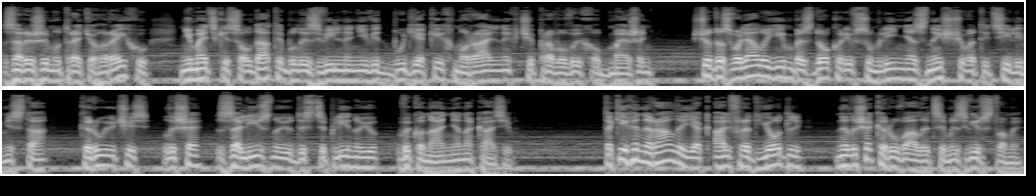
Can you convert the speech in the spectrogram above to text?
За режиму Третього рейху німецькі солдати були звільнені від будь-яких моральних чи правових обмежень, що дозволяло їм без докорів сумління знищувати цілі міста, керуючись лише залізною дисципліною виконання наказів. Такі генерали, як Альфред Йодль, не лише керували цими звірствами.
